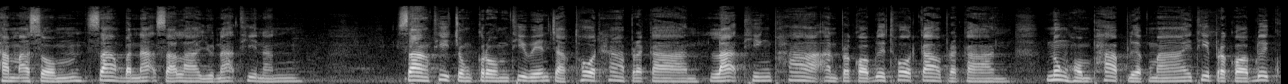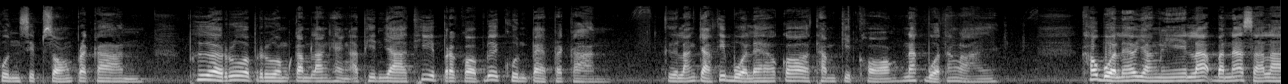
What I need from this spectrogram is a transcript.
ทำอาสมสร้างบรรณศาลาอยู่ณที่นั้น สร้างที่จงกรมที่เว้นจากโทษ 5 ประการ ละทิ้งผ้าอันประกอบด้วยโทษ 9 ประการ นุ่งห่มผ้าเปลือกไม้ที่ประกอบด้วยคุณ 12 ประการ เพื่อรวบรวมกำลังแห่งอภิญญาที่ประกอบด้วยคุณ 8 ประการ คือหลังจากที่บวชแล้วก็ทำกิจของนักบวชทั้งหลายเข้าบวชแล้วอย่างนี้ละบรรณศาลา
